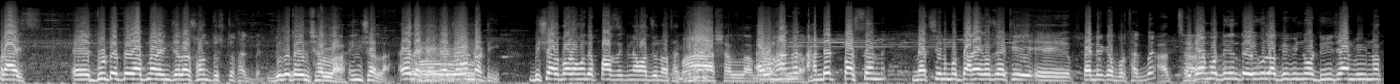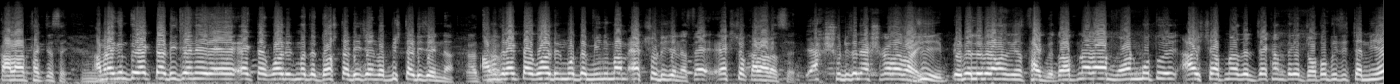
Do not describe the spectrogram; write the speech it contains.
প্রাইস দুটোতে আপনারা ইনশাল্লাহ সন্তুষ্ট থাকবেন। দুটোতে ইনশাল্লাহ ইনশাল্লাহ এই দেখেন এটা ও। বিশাল বড় মধ্যে পাঁচ এক নেওয়ার জন্য থাকবে হ্যাঁ? মাশাআল্লাহ, এবং মাশাআল্লাহ। হান্ড্রেড পার্সেন্ট ম্যাচের মধ্যে আড়াই গজে একটি এ, প্যান্টের কাপড় থাকবে। আচ্ছা। এটার মধ্যে কিন্তু এইগুলা বিভিন্ন ডিজাইন বিভিন্ন কালার থাকতেছে। আমরা কিন্তু একটা ডিজাইনের একটা কোয়ালিটির মধ্যে দশটা ডিজাইন বা বিশটা ডিজাইন না। আচ্ছা। আমাদের একটা কোয়ালিটির মধ্যে মিনিমাম একশো ডিজাইন আছে একশো কালার আছে। একশো ডিজাইন একশো কালার ভাই? জি এভেলেবেল আমাদের কাছে থাকবে। তো আপনারা মন মতো আইসে আপনাদের যেখান থেকে যত পিস ইচ্ছা নিয়ে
